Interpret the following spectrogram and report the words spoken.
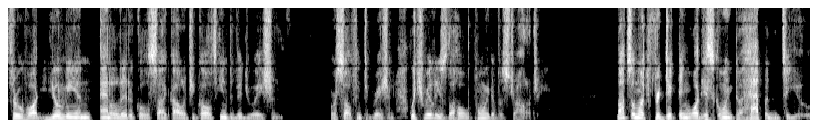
through what Jungian analytical psychology calls individuation or self integration, which really is the whole point of astrology not so much predicting what is going to happen to you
